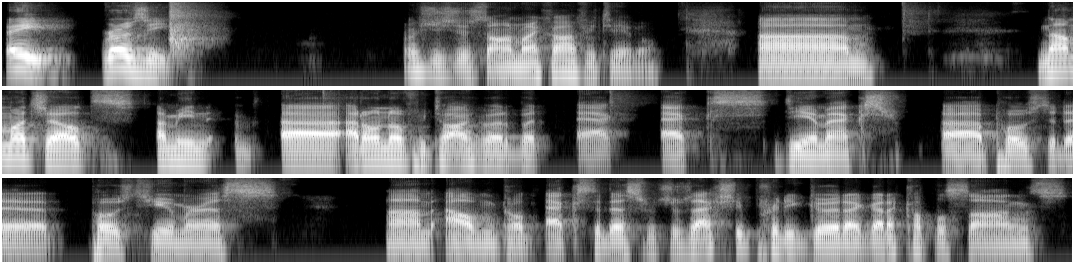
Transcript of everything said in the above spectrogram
Hey, Rosie. Rosie's just on my coffee table. Um, not much else. I mean, uh, I don't know if we talked about it, but X, DMX uh, posted a post-humorous um, album called Exodus, which was actually pretty good. I got a couple songs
